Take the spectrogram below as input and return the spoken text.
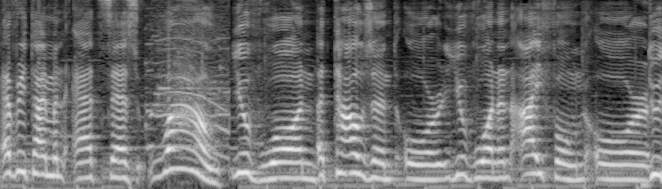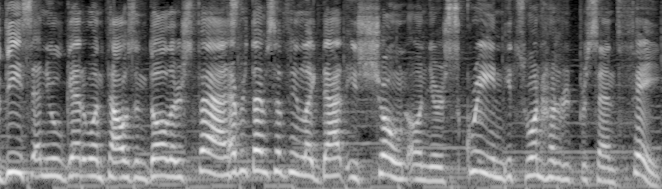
Every time an ad says, wow, you've won a thousand or you've won an iPhone or do this and you'll get $1,000 fast, every time something like that is shown on your screen, it's 100% fake.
